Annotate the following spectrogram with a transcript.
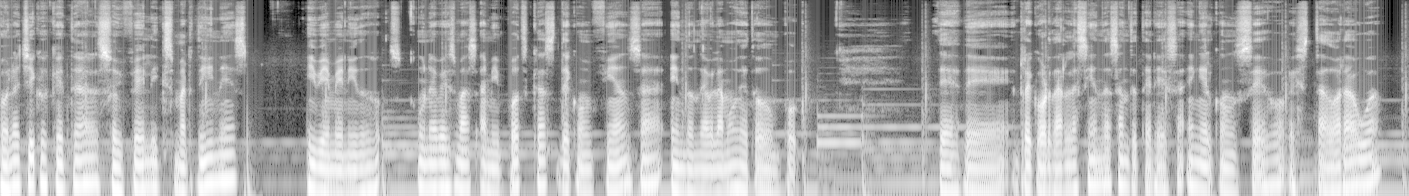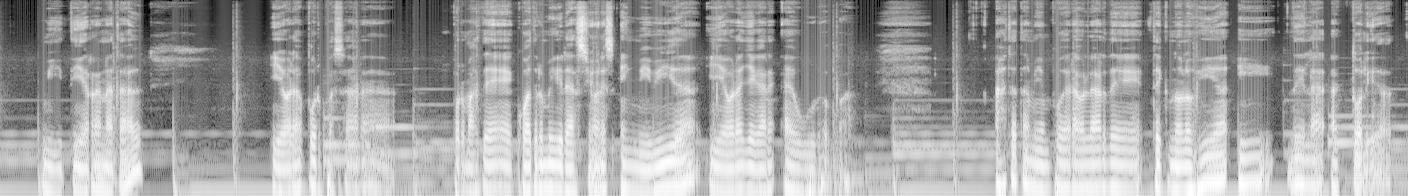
Hola chicos, ¿qué tal? Soy Félix Martínez y bienvenidos una vez más a mi podcast de confianza en donde hablamos de todo un poco. Desde recordar la hacienda Santa Teresa en el Consejo Estado Aragua, mi tierra natal, y ahora por pasar por más de cuatro migraciones en mi vida y ahora llegar a Europa. Hasta también poder hablar de tecnología y de la actualidad.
